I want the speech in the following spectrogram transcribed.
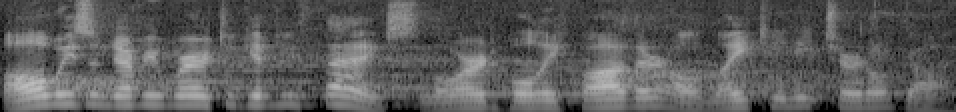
always and everywhere to give you thanks, Lord, Holy Father, Almighty and eternal God.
